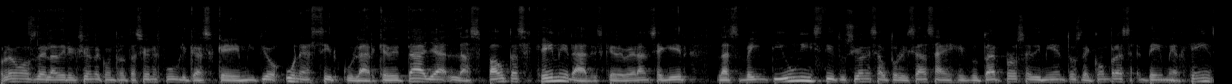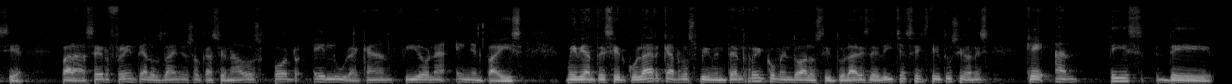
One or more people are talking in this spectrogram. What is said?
Hablemos de la Dirección de Contrataciones Públicas que emitió una circular que detalla las pautas generales que deberán seguir las 21 instituciones autorizadas a ejecutar procedimientos de compras de emergencia para hacer frente a los daños ocasionados por el huracán Fiona en el país. Mediante circular, Carlos Pimentel recomendó a los titulares de dichas instituciones que antes de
